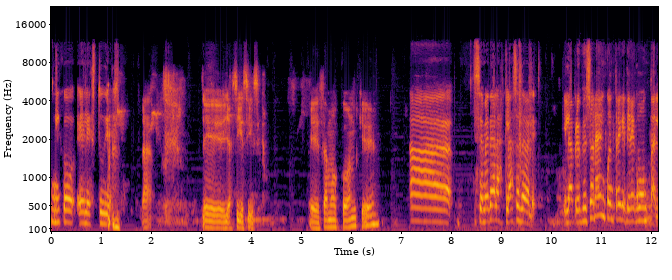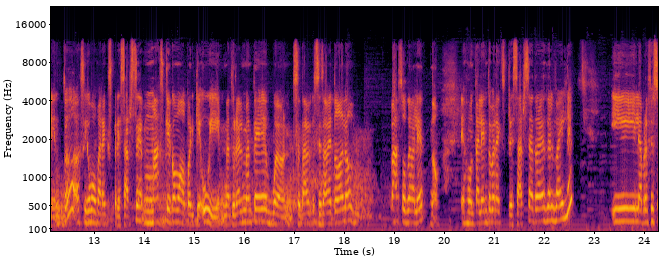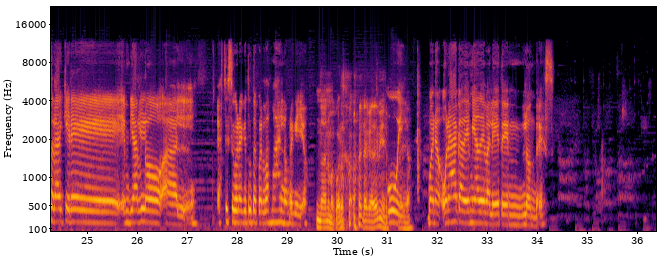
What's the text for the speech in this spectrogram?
Nico, el estudio. ah, eh, ya, sigue, sigue, sigue. Eh, estamos con que... Ah, se mete a las clases de ballet. Y la profesora encuentra que tiene como un talento, así como para expresarse, más que como porque, uy, naturalmente, bueno, se, se sabe todos los pasos de ballet. No, es un talento para expresarse a través del baile. Y la profesora quiere enviarlo al... Estoy segura que tú te acuerdas más el nombre que yo. No, no me acuerdo. la academia. Uy. Bueno, una academia de ballet en Londres.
